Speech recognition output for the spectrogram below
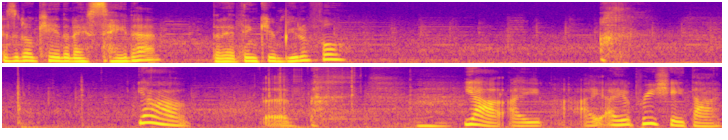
Is it okay that I say that? That I think you're beautiful? Yeah. Uh, yeah, I, I I appreciate that.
